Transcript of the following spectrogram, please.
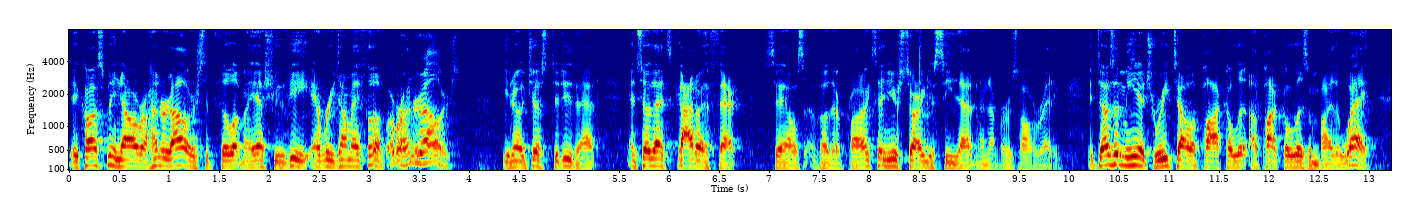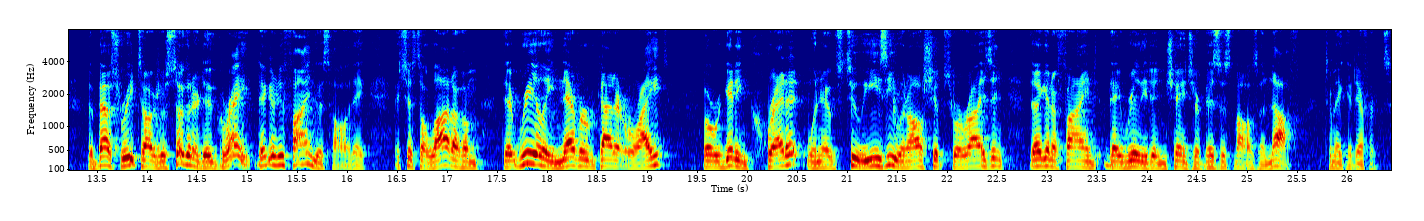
It costs me now over $100 to fill up my SUV every time I fill up, over $100, you know, just to do that. And so that's got to affect sales of other products, and you're starting to see that in the numbers already. It doesn't mean it's retail apocalypse, apocalypse by the way. The best retailers are still going to do great. They're going to do fine this holiday. It's just a lot of them that really never got it right but were getting credit when it was too easy, when all ships were rising, they're going to find they really didn't change their business models enough to make a difference.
